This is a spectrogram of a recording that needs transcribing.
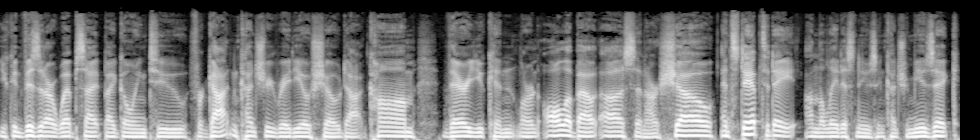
You can visit our website by going to forgottencountryradioshow.com. There you can learn all about us and our show and stay up to date on the latest news in country music.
